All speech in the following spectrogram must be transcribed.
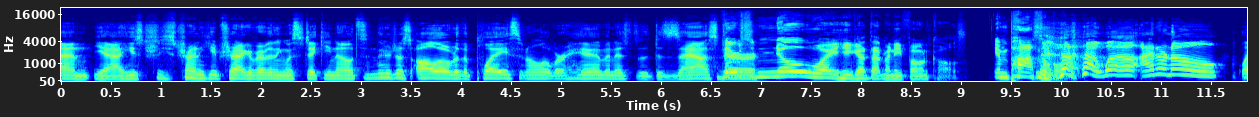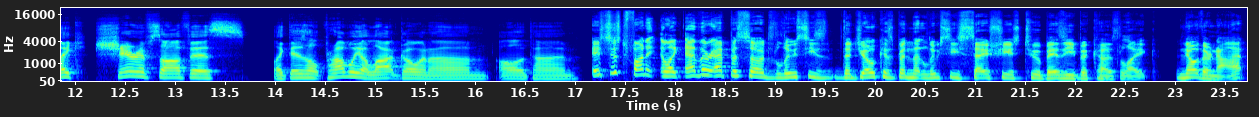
And yeah, he's he's trying to keep track of everything with sticky notes, and they're just all over the place and all over him, and it's a disaster. There's no way he got that many phone calls. Impossible. well, I don't know. Like sheriff's office, like there's a, probably a lot going on all the time. it's just funny. Like other episodes, Lucy's the joke has been that Lucy says she's too busy because like no, they're not.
